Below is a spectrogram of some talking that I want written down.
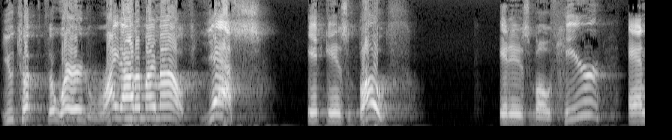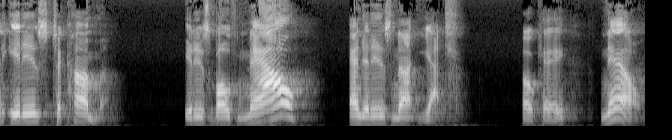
You took the word right out of my mouth. Yes. It is both. It is both here and it is to come. It is both now and it is not yet. Okay? Now,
